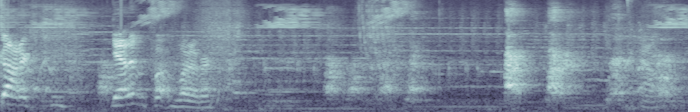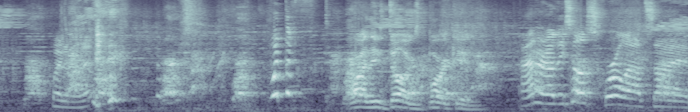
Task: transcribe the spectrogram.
Got her. Get him? Fu- whatever. Ow. Wait a minute. what the f- Why are these dogs barking? I don't know, they saw a squirrel outside.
